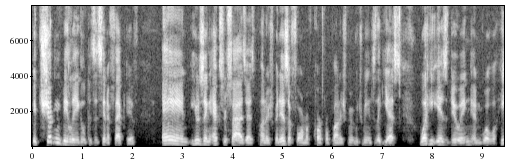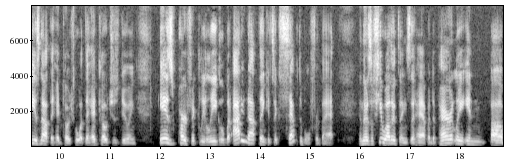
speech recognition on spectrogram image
it shouldn't be legal because it's ineffective. And using exercise as punishment is a form of corporal punishment, which means that yes, what he is doing, and well, he is not the head coach, but what the head coach is doing is perfectly legal. But I do not think it's acceptable for that. And there's a few other things that happened. Apparently, in uh,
